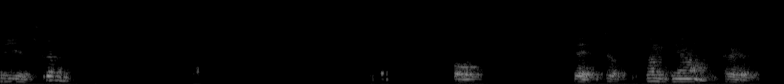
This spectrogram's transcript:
이게 수련 어, 네, 저, 저는 그냥 그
